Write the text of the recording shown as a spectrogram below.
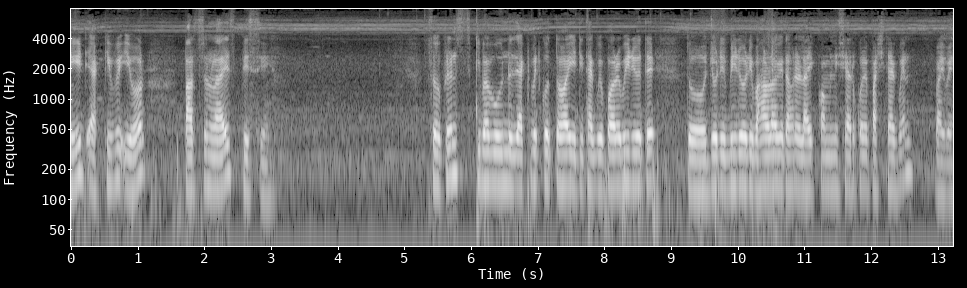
need active your personalize PC so friends কীভাবে উইন্ডোজ অ্যাক্টিভেট করতে হয়, এটি থাকবে পরের ভিডিওতে। তো যদি ভিডিওটি ভালো লাগে, তাহলে লাইক কমেন্ট শেয়ার করে পাশে থাকবেন। বাই বাই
